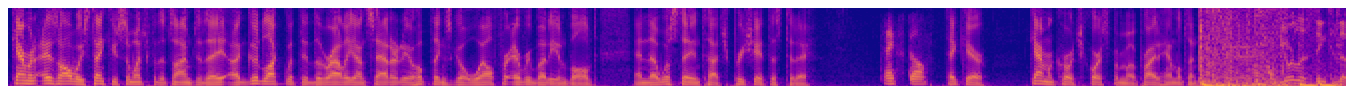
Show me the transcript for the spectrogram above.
Cameron, as always, thank you so much for the time today. Uh, good luck with the, the, rally on Saturday. I hope things go well for everybody involved, and uh, we'll stay in touch. Appreciate this today. Thanks, Bill. Take care. Cameron Kroetsch, of course, from uh, Pride Hamilton. You're listening to the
